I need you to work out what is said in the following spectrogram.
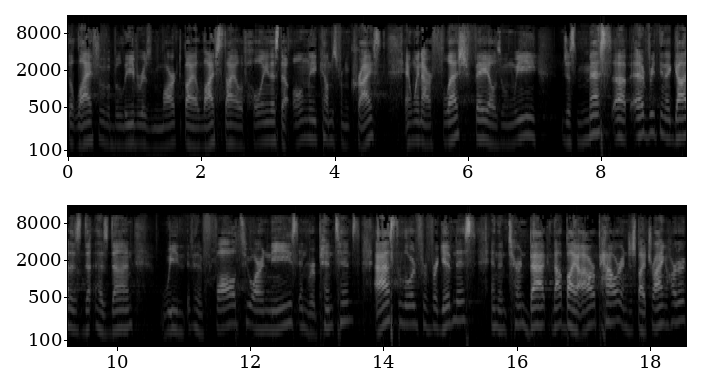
The life of a believer is marked by a lifestyle of holiness that only comes from Christ. And when our flesh fails, when we just mess up everything that God has, has done, we fall to our knees in repentance, ask the Lord for forgiveness, and then turn back, not by our power and just by trying harder,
